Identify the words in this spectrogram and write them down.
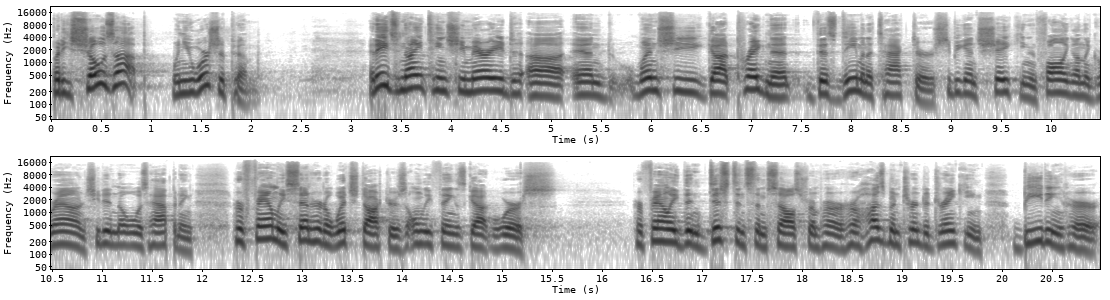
But he shows up when you worship him. At age 19, she married, uh, and when she got pregnant, this demon attacked her. She began shaking and falling on the ground. She didn't know what was happening. Her family sent her to witch doctors, only things got worse. Her family didn't distance themselves from her. Her husband turned to drinking, beating her.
